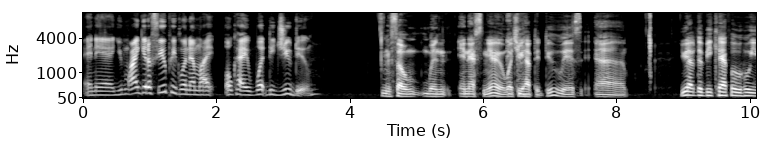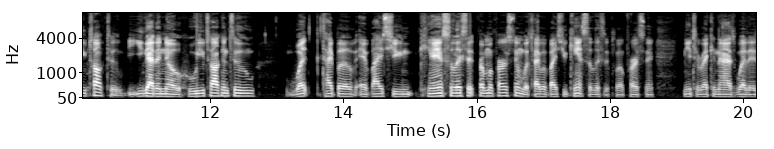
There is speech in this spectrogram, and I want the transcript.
and then you might get a few people in them like okay what did you do And so when in that scenario, what you have to do is uh, you have to be careful who you talk to. You got to know who you're talking to, what type of advice you can solicit from a person, what type of advice you can't solicit from a person. Need to recognize whether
